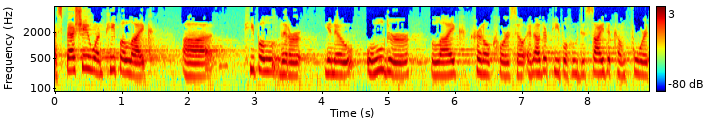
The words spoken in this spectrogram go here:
especially when people like uh, people that are, you know, older, like Colonel Corso, and other people who decide to come forth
